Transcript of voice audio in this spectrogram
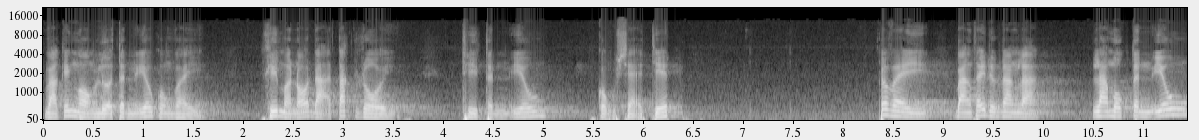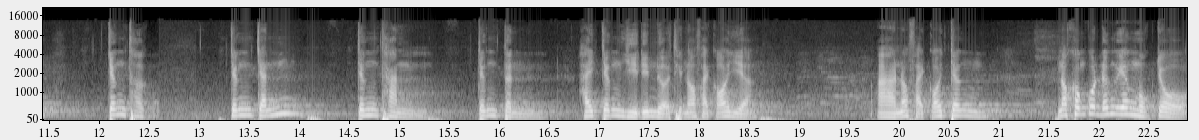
Và cái ngọn lửa tình yêu cũng vậy. Khi mà nó đã tắt rồi, thì tình yêu cũng sẽ chết. Có vậy, bạn thấy được rằng là là một tình yêu chân thật chân chánh, chân thành, chân tình hay chân gì đi nữa thì nó phải có gì ạ? À nó phải có chân. Nó không có đứng yên một chỗ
